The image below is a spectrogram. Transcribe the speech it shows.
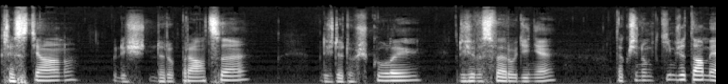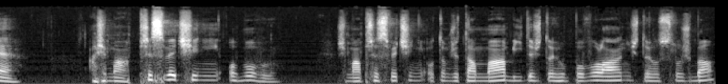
Křesťan, když jde do práce, když jde do školy, když je ve své rodině, tak už jenom tím, že tam je a že má přesvědčení o Bohu, že má přesvědčení o tom, že tam má být, že to je jeho povolání, že to je jeho služba,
